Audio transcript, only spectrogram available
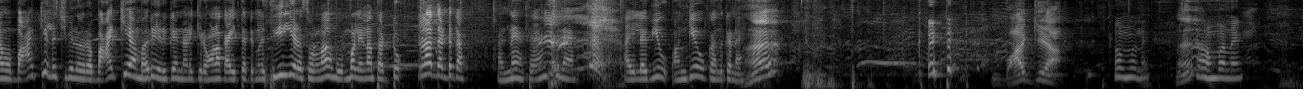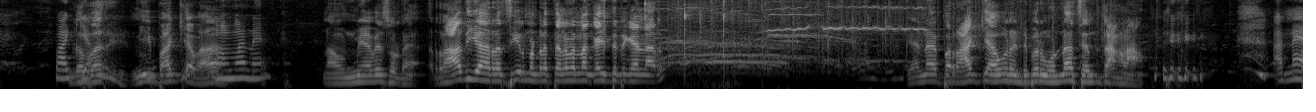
நம்ம பாக்கியலட்சுமியில் ஒரு பாக்கியா மாதிரி இருக்குன்னு நினைக்கிறவங்களாம் கை தட்டுங்களேன். சீரியலை சொல்லலாம் பொம்மல் எல்லாம் தட்டும். எல்லாம் தட்டுக்கா. அண்ணே தேங்க்ஸ்ண்ணே ஐ லவ் யூ அங்கேயே உட்காந்துக்கண்ணே? பாக்கியா? ஆமாண்ணே. ஆமாண்ணே. பாக்கியா? நீ பாக்கியாவா? ஆமாண்ணே. நான் உண்மையாவே சொல்றேன். ராதிகா ரசிகர் மன்ற தலைவர்லாம் கை தட்டுங்க எல்லாரும். ஏன்னா இப்ப ராக்கியாவும் ரெண்டு பேரும் ஒண்ணா சேர்ந்துட்டாங்களாம். அண்ணே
